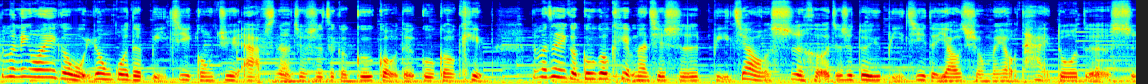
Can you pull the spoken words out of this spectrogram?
那么另外一个我用过的笔记工具 Apps 呢，就是这个 Google 的 Google Keep。那么这一个 Google Keep 呢，其实比较适合就是对于笔记的要求没有太多的使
